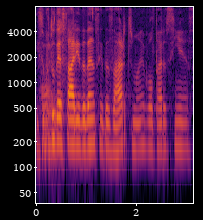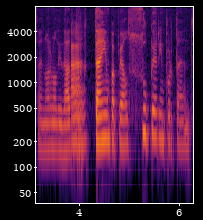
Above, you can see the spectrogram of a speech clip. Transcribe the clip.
E sobretudo essa área da dança e das artes, não é? Voltar assim a essa normalidade, Ah. porque tem um papel super importante.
